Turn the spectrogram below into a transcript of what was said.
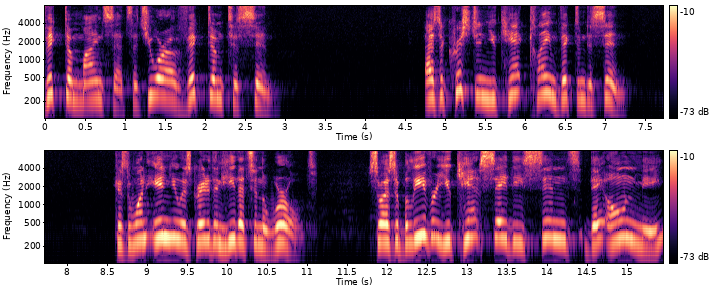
victim mindsets, that you are a victim to sin. As a Christian, you can't claim victim to sin because the one in you is greater than he that's in the world. So, as a believer, you can't say these sins, they own me.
